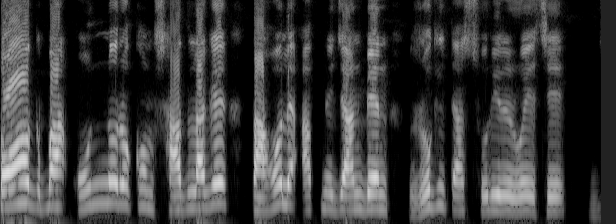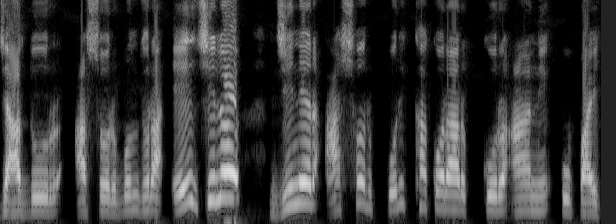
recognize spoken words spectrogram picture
টক বা অন্যরকম স্বাদ লাগে, তাহলে আপনি জানবেন রোগী তার শরীরে রয়েছে জাদুর আসর। বন্ধুরা, এই ছিল জিনের আসর পরীক্ষা করার কোরআনি উপায়।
